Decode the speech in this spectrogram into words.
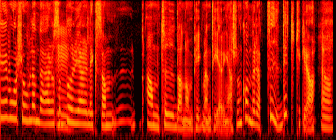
är vårsolen där och så Mm. börjar liksom antydan om pigmenteringar. Så de kommer rätt tidigt tycker jag. Ja.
